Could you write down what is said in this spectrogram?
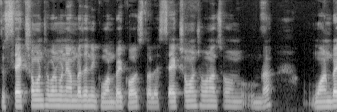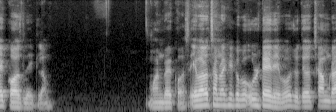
তো স্যাক সমান সমান মানে আমরা জানি ওয়ান বাই কজ তাহলে স্যাক সমান সমান আছে আমরা ওয়ান বাই কজ লিখলাম। ওয়ান বাই কজ এবার হচ্ছে আমরা কি করব? উল্টে দেবো। যদি হচ্ছে আমরা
